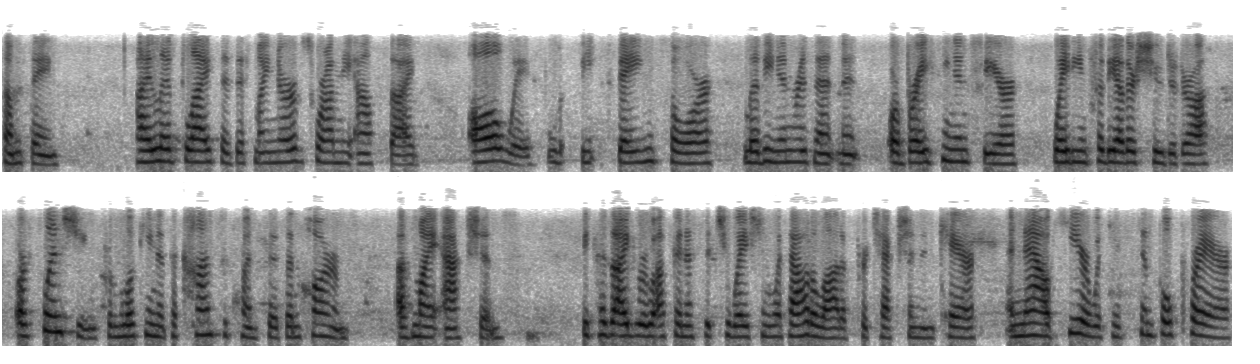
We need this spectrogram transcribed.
something. I lived life as if my nerves were on the outside, always staying sore, living in resentment, or bracing in fear, waiting for the other shoe to drop, or flinching from looking at the consequences and harms of my actions. Because I grew up in a situation without a lot of protection and care, and now here with this simple prayer,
